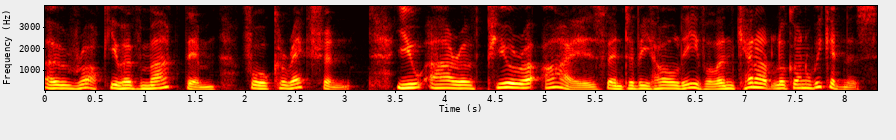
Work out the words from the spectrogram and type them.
O Rock, you have marked them for correction. You are of purer eyes than to behold evil, and cannot look on wickedness.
